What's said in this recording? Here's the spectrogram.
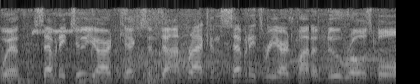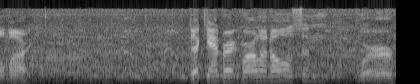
with 72-yard kicks, and Don Bracken's 73-yard punt, a new Rose Bowl mark. Dick Enberg, Merlin Olsen were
